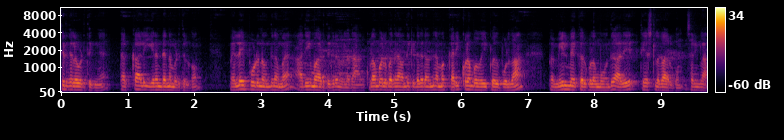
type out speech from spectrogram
சிறிதளவு எடுத்துக்கோங்க. தக்காளி இரண்டு எண்ணம் எடுத்துருக்கோம். வெள்ளைப்பூடுன்னு வந்து நம்ம அதிகமாக எடுத்துக்கிறது நல்லதான் குழம்புல பார்த்தீங்கன்னா வந்து கிட்டத்தட்ட வந்து நம்ம கறி குழம்பு வைப்பது போல் தான் இப்போ மீல் மேக்கர் குழம்பு வந்து அதே டேஸ்ட்டில் தான் இருக்கும். சரிங்களா?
